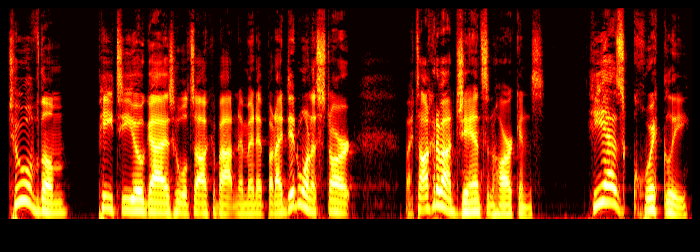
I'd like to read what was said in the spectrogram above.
two of them PTO guys who we'll talk about in a minute, but I did want to start by talking about Jansen Harkins. He has quickly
